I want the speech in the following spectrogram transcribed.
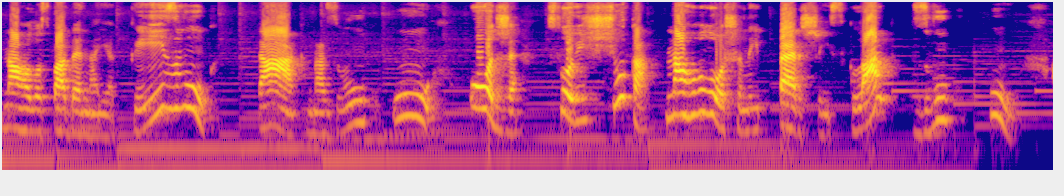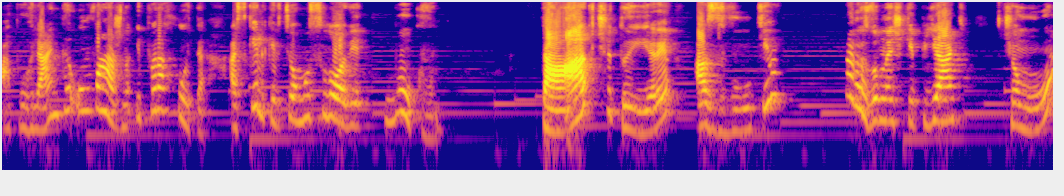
Наголос падає на який звук? Так, на звук У. Отже, в слові щука наголошений перший склад звук У. А погляньте уважно і порахуйте, а скільки в цьому слові букв? Так, чотири. А звуків? Розумнички п'ять. Чому?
